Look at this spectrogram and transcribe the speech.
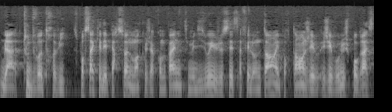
là toute votre vie. C'est pour ça qu'il y a des personnes, moi, que j'accompagne, qui me disent oui, je sais, ça fait longtemps et pourtant j'évolue, je progresse.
